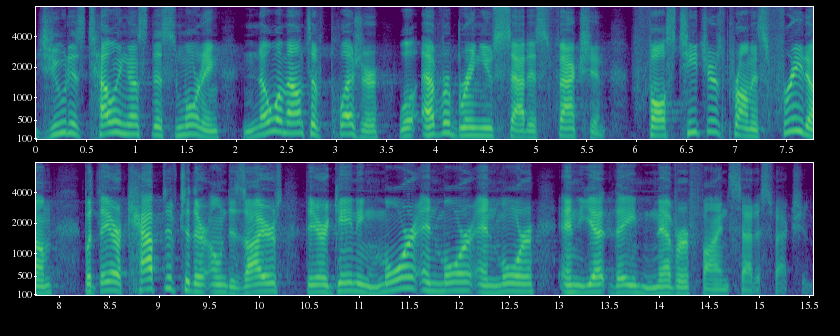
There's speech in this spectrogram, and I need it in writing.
Jude is telling us this morning, no amount of pleasure will ever bring you satisfaction. False teachers promise freedom, but they are captive to their own desires. They are gaining more and more and more, and yet they never find satisfaction.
